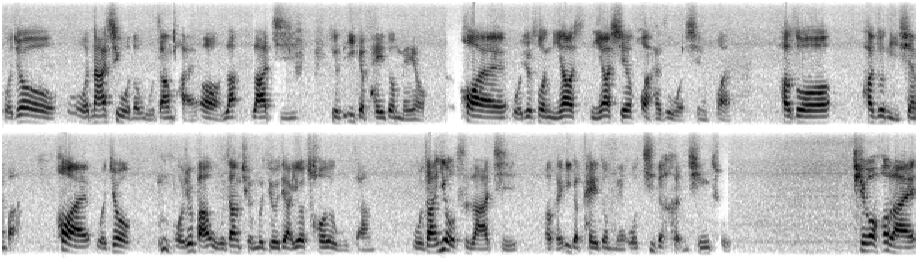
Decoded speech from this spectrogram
我就我拿起我的五张牌，哦，垃垃圾，就是一个胚都没有。后来我就说你要你要先换还是我先换？他说他说你先吧。后来我就我就把五张全部丢掉，又抽了五张，五张又是垃圾。OK，一个胚都没有，我记得很清楚。结果后来，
